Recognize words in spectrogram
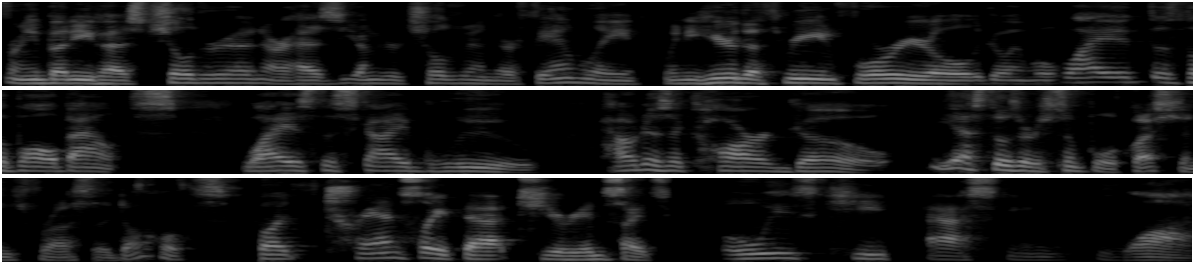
For anybody who has children or has younger children in their family, when you hear the three and four year old going, Well, why does the ball bounce? Why is the sky blue? How does a car go? Yes, those are simple questions for us adults, but translate that to your insights. Always keep asking why.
